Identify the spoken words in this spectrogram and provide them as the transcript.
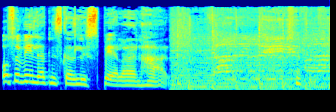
Och så vill jag att ni ska spela den här lycka.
